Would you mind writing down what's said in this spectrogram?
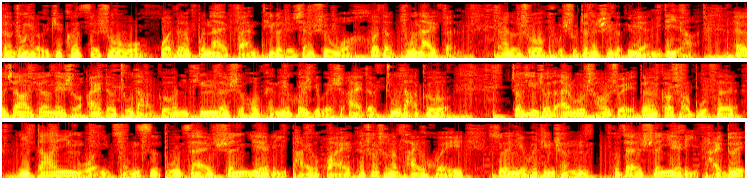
当中有一句歌词说：“我活得不耐烦”，听着就像是我喝的毒奶粉。大家都说朴树真的是一个预言帝哈。还有萧亚轩的那首《爱的主打歌》，你听的时候肯定会以为是《爱的猪大哥》。张信哲的《爱如潮水》的高潮部分，你答应我，你从此不再在深夜里徘徊，他唱成了徘徊，所以你会听成不在深夜里排队，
